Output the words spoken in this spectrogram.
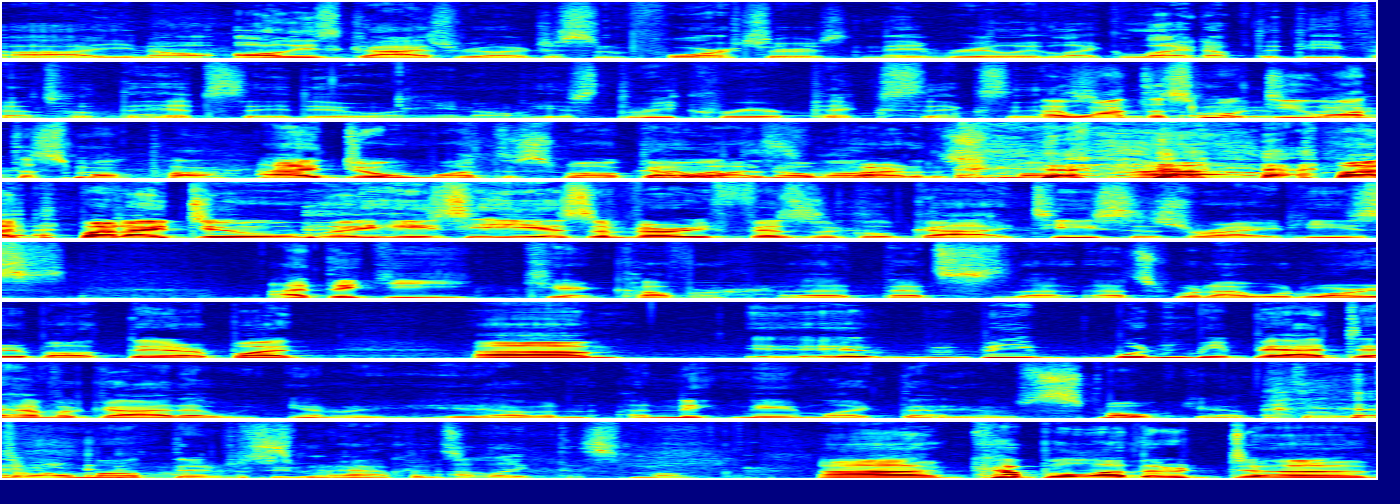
Uh, you know, all these guys really are just enforcers, and they really like light up the defense with the hits they do. And you know, he has three career pick sixes. I want the smoke. Do you want the smoke, Paul? I don't want the smoke. I Don't want, want no smoke? part of the smoke. uh, but but I do. Uh, he's he is a very physical guy. Tease is right. He's. I think he can't cover. Uh, that's that, that's what I would worry about there. But um, it, it would be wouldn't be bad to have a guy that you know he have an, a nickname like that. You know, smoke. Yeah, throw, throw him out there. See what happens. I like the smoke. A couple other uh,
